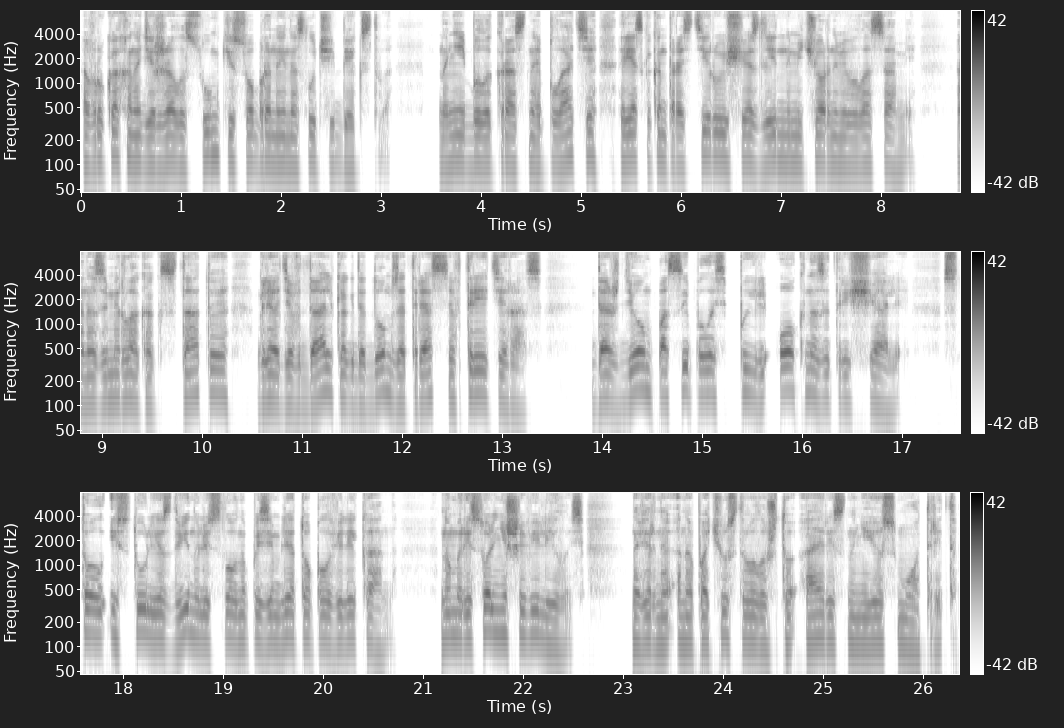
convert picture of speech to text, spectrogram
а в руках она держала сумки, собранные на случай бегства — на ней было красное платье, резко контрастирующее с длинными черными волосами. Она замерла, как статуя, глядя вдаль, когда дом затрясся в третий раз. Дождем посыпалась пыль, окна затрещали. Стол и стулья сдвинулись, словно по земле топал великан. Но Марисоль не шевелилась. Наверное, она почувствовала, что Айрис на нее смотрит.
